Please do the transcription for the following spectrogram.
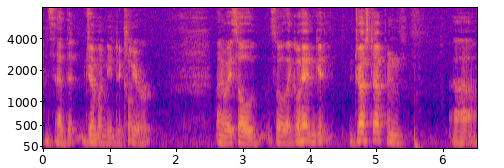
and said that Jemma needed to clear her. Anyway, so so they go ahead and get dressed up and uh,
